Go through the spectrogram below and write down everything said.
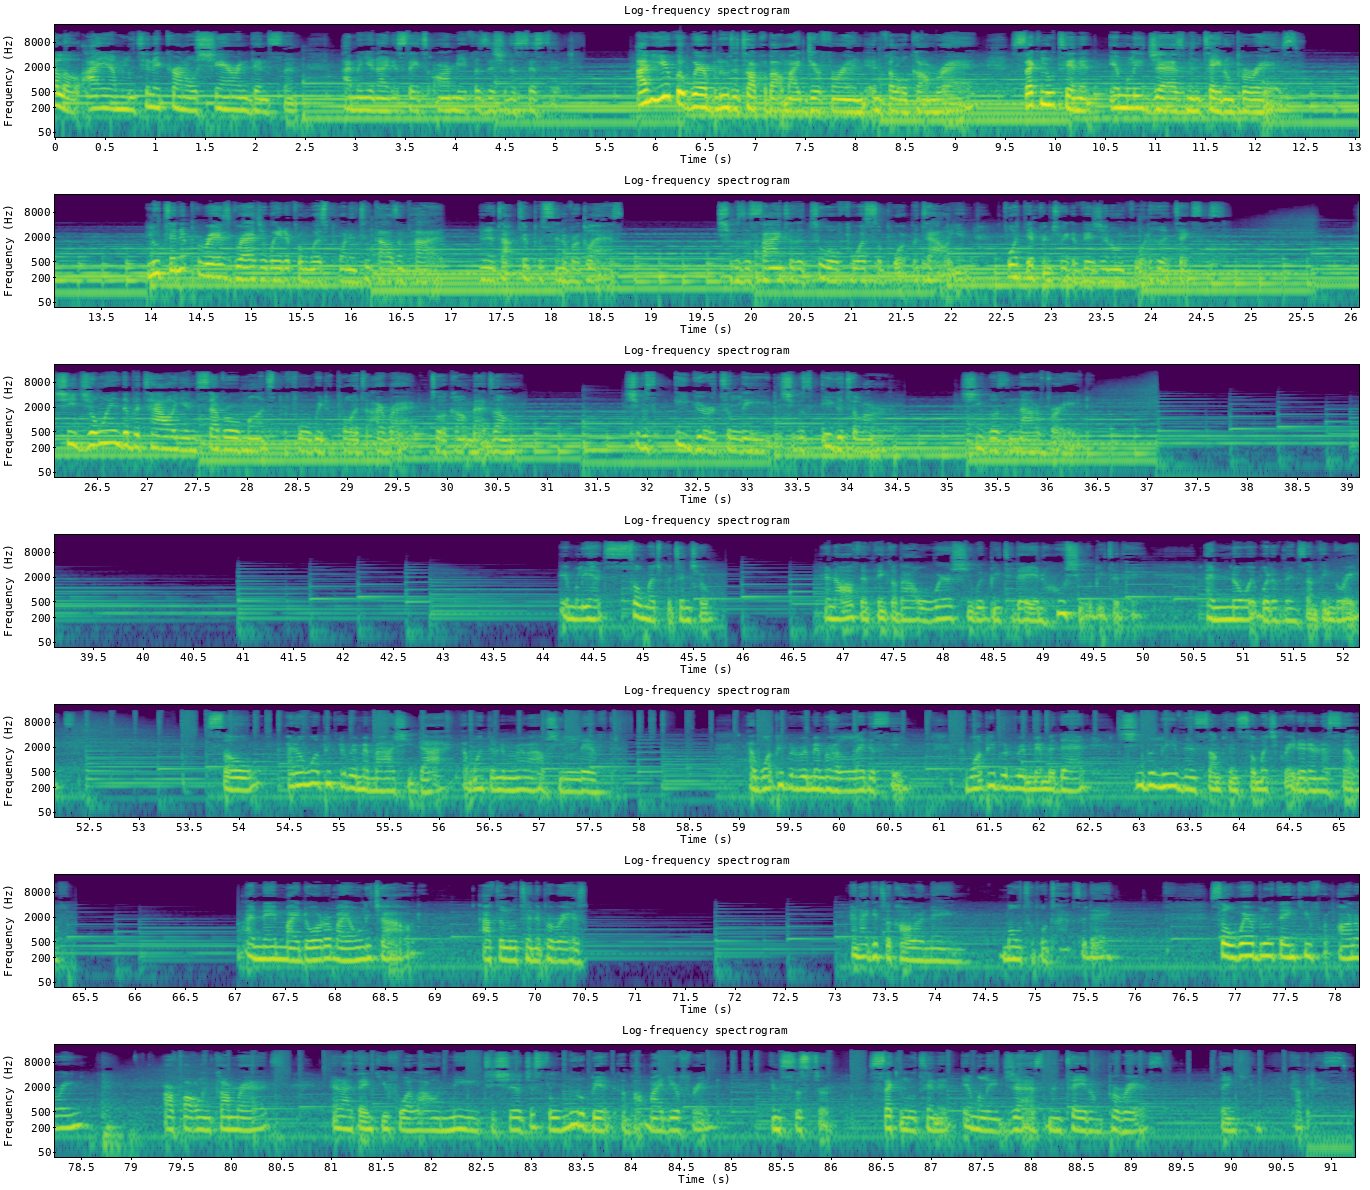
Hello, I am Lieutenant Colonel Sharon Denson. I'm a United States Army physician assistant. I'm here with Wear Blue to talk about my dear friend and fellow comrade, Second Lieutenant Emily Jasmine Tatum Perez. Lieutenant Perez graduated from West Point in 2005 in the top 10% of her class. She was assigned to the 204 Support Battalion, 4th Infantry Division on Fort Hood, Texas. She joined the battalion several months before we deployed to Iraq to a combat zone. She was eager to lead. She was eager to learn. She was not afraid. Emily had so much potential. And I often think about where she would be today and who she would be today. I know it would have been something great. So I don't want people to remember how she died. I want them to remember how she lived. I want people to remember her legacy. I want people to remember that she believed in something so much greater than herself. I named my daughter, my only child, after Lieutenant Perez. And I get to call her name multiple times a day. So Wear Blue, thank you for honoring our fallen comrades and I thank you for allowing me to share just a little bit about my dear friend and sister, Second Lieutenant Emily Jasmine Tatum Perez. Thank you. God bless.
